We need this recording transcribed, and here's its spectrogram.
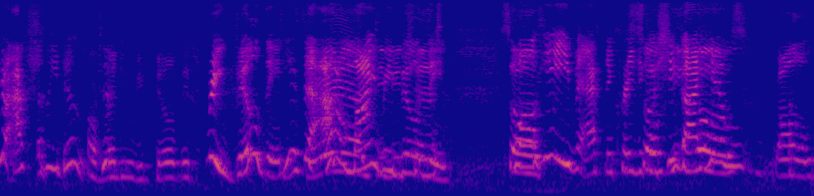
You're actually doomed. already rebuilding. Rebuilding. He said, I don't mind rebuilding. So well, he even acting crazy so because she got goes- him all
